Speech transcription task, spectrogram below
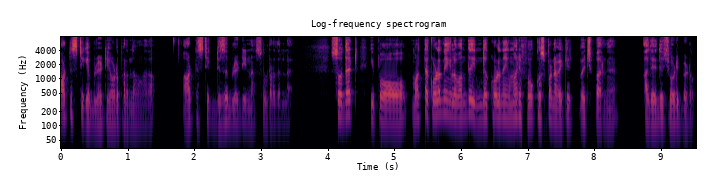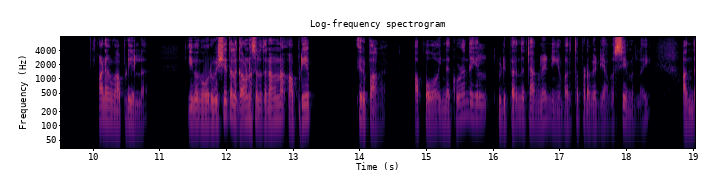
ஆர்டிஸ்டிக் எபிலிட்டியோட பிறந்தவங்க தான். ஆர்டிஸ்டிக் டிசபிலிட்டி நான் சொல்கிறதில்ல ஸோ தட் இப்போது மற்ற குழந்தைங்களை வந்து இந்த குழந்தைங்க மாதிரி ஃபோக்கஸ் பண்ண வைக்க வச்சு பாருங்கள் அது எந்திரிச்சு ஓடி போயிடும். ஆனால் இவங்க அப்படி இல்லை. இவங்க ஒரு விஷயத்தில் கவனம் செலுத்துனாங்கன்னா அப்படியே இருப்பாங்க. அப்போது இந்த குழந்தைகள் இப்படி பிறந்துட்டாங்களே நீங்கள் வருத்தப்பட வேண்டிய அவசியம் இல்லை. அந்த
